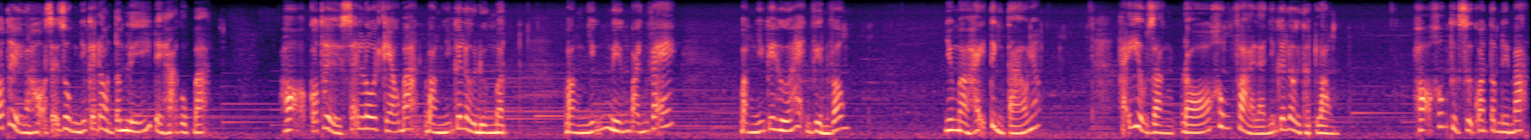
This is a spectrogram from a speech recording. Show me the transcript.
có thể là họ sẽ dùng những cái đòn tâm lý để hạ gục bạn. Họ có thể sẽ lôi kéo bạn bằng những cái lời đường mật, bằng những miếng bánh vẽ, bằng những cái hứa hẹn viển vông. Nhưng mà hãy tỉnh táo nhé. Hãy hiểu rằng đó không phải là những cái lời thật lòng. Họ không thực sự quan tâm đến bạn.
